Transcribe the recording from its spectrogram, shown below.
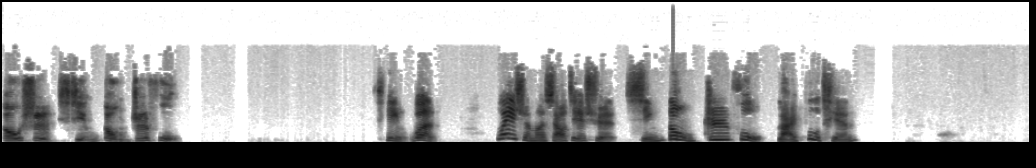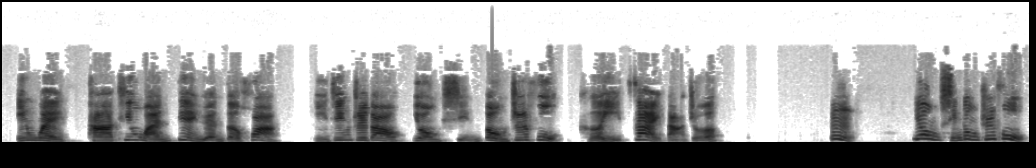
都是行动支付。请问，为什么小姐选行动支付来付钱？因为她听完店员的话。已经知道用行动支付可以再打折。嗯，用行动支付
